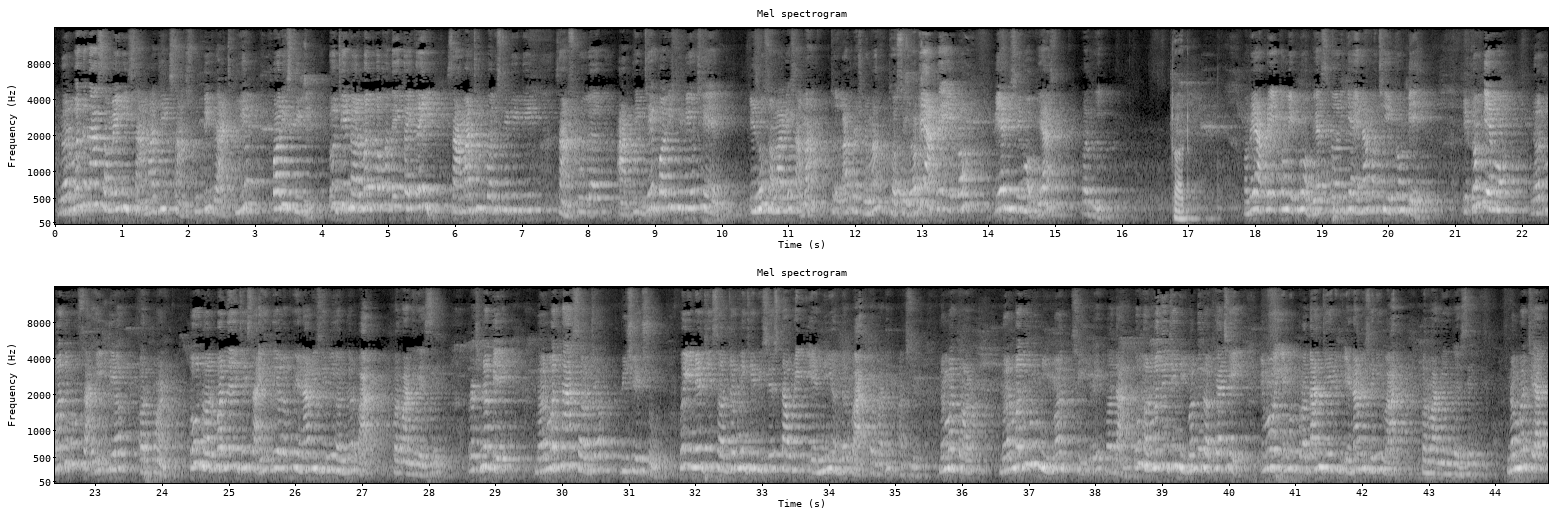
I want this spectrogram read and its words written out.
નર્મદના સમયની સામાજિક સાંસ્કૃતિક રાજકીય પરિસ્થિતિ. તો જે નર્મદ વખતે કઈ કઈ સામાજિક પરિસ્થિતિ સાંસ્કૃતિક આર્થિક જે પરિસ્થિતિઓ છે એનો સમાવેશ આમાં આ પ્રશ્નમાં થશે. હવે આપણે એકમ બે વિષયનો અભ્યાસ કરીએ. સ્ટાર્ટ. હવે આપણે એકમ એકનો અભ્યાસ કરી ગયા એના પછી એકમ બે. એકમ બેમાં નર્મદનું સાહિત્ય અર્પણ. તો સાહિત્ય એના વિશેની અંદર વાત કરવાની રહેશે. પ્રશ્ન બે, નર્મદના સર્જક વિશેષો તો એને જે સર્જકની જે વિશેષતાઓ એની અંદર વાત કરવાની હશે. નંબર ત્રણ, નર્મદનું નિબંધ છે એટલે પ્રદાન. તો નર્મદે જે નિબંધો લખ્યા છે, એમાં એનું પ્રદાન જે એના વિશેની વાત કરવાની રહેશે. નંબર ચાર,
